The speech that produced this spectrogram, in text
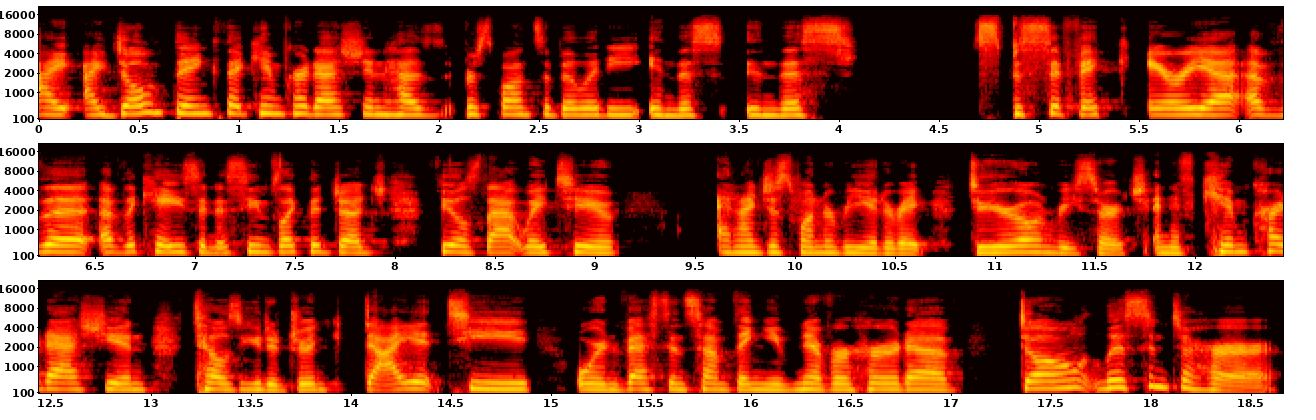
I, I don't think that Kim Kardashian has responsibility in this, in this specific area of the, of the case. And it seems like the judge feels that way too. And I just want to reiterate, do your own research. And if Kim Kardashian tells you to drink diet tea or invest in something you've never heard of, don't listen to her.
